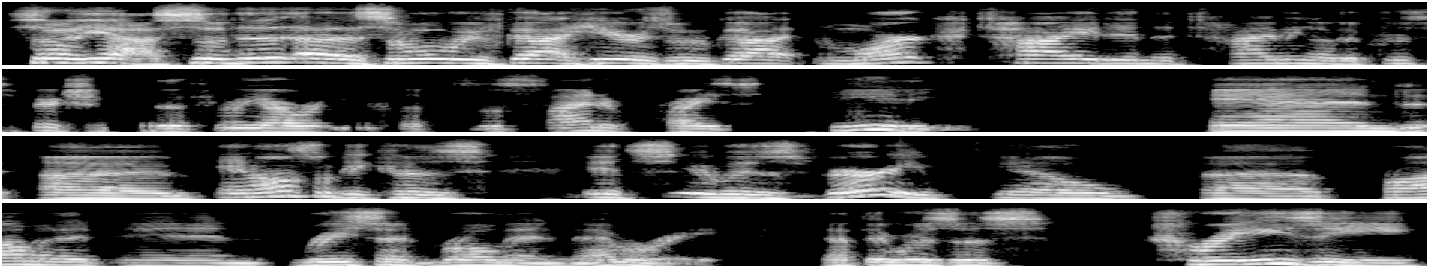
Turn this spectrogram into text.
So yeah, so the uh, so what we've got here is we've got Mark tied in the timing of the crucifixion for the three-hour eclipse, the sign of Christ's deity, and uh, and also because it's it was very you know uh, prominent in recent Roman memory that there was this crazy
